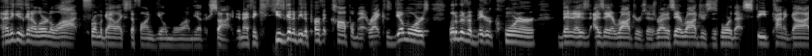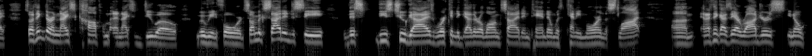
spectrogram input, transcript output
And I think he's going to learn a lot from a guy like Stephon Gilmore on the other side. And I think he's going to be the perfect complement, right? Because Gilmore's a little bit of a bigger corner than Isaiah Rodgers is, right? Isaiah Rodgers is more that speed kind of guy. So I think they're a nice complement, a nice duo moving forward. So I'm excited to see this these two guys working together alongside in tandem with Kenny Moore in the slot. Um, and I think Isaiah Rodgers, you know,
